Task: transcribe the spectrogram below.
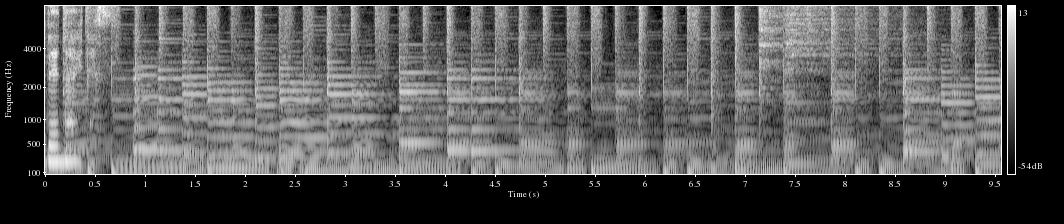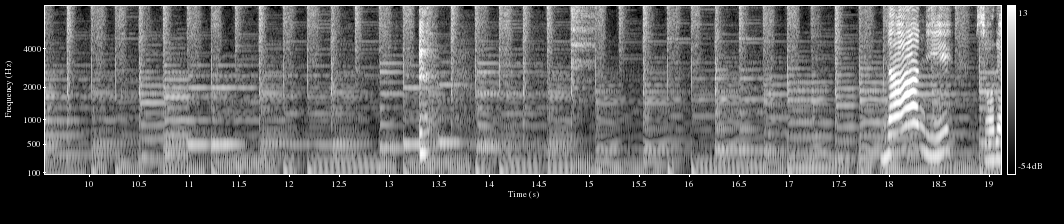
しれないです。なに？それ。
